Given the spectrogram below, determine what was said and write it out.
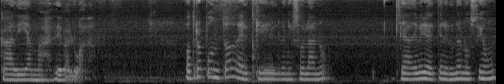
cada día más devaluada. Otro punto del que el venezolano ya debería de tener una noción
